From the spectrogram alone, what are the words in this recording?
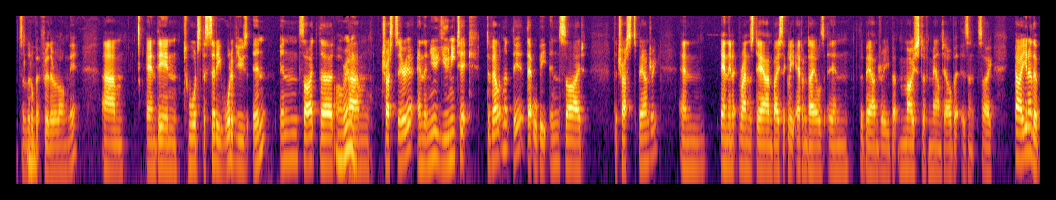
It's a little Mm. bit further along there. Um, and then towards the city, Waterview's in, inside the Oh, really? um, trusts area. And the new Unitec development there, that will be inside the trust's boundary. And and then it runs down basically Avondale's in the boundary, but most of Mount Albert isn't. So, uh, you know the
